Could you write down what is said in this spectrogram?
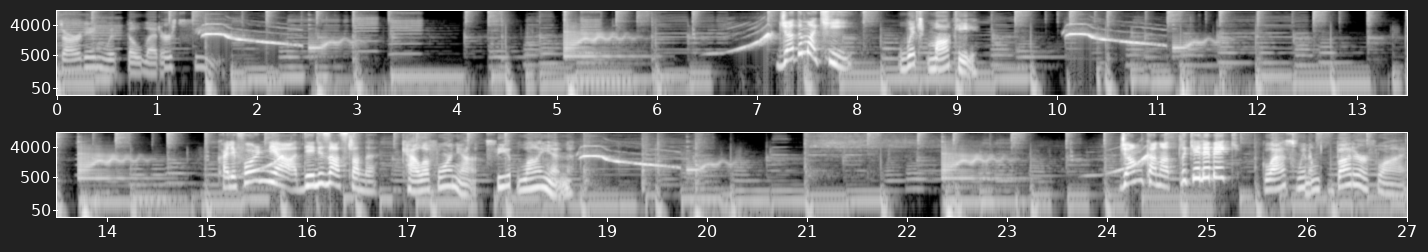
starting with the letter C. Cadı maki, Witch monkey. Kaliforniya deniz aslanı, California sea lion. cam kanatlı kelebek, Glass-winged butterfly.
